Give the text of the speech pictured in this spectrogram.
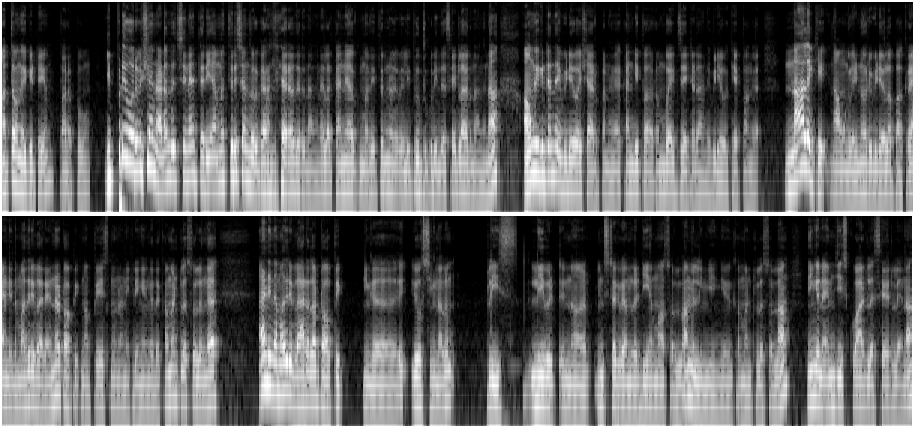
மற்றவங்க கிட்டேயும் பரப்புவோம். இப்படி ஒரு விஷயம் நடந்துச்சுன்னே தெரியாமல் திருச்செந்தூர்காரங்க யாராவது இருந்தாங்கன்னா இல்லை கன்னியாகுமரி திருநெல்வேலி தூத்துக்குடி இந்த சைட்லாம் இருந்தாங்கன்னா அவங்க இந்த வீடியோவை ஷேர் பண்ணுங்கள் கண்டிப்பாக ரொம்ப எக்ஸைட்டடாக அந்த வீடியோவை கேட்பாங்க. நாளைக்கு நான் உங்களை இன்னொரு வீடியோவில் பார்க்குறேன். இந்த மாதிரி வேறு என்ன டாபிக் நான் பேசணும்னு நினைக்கிறீங்க இந்த கமெண்ட்டில் சொல்லுங்கள் அண்ட் இந்த மாதிரி வேறு ஏதாவது டாபிக் நீங்கள் யோசிச்சிங்கனாலும் ப்ளீஸ் லீவ் இட் இன்னும் இன்ஸ்டாகிராமில் டிஎம்மாக சொல்லலாம் இல்லை இங்கே இங்கேயும் கமெண்ட்டில் சொல்லலாம். நீங்கள் எம்ஜி ஸ்குவாடில் சேரலைன்னா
